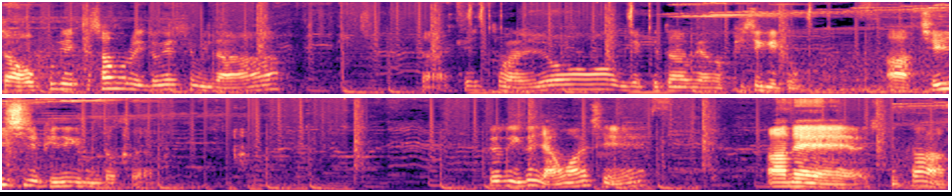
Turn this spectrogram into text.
자, 어프게이트 3으로 이동했습니다. 자, 게이트 완료. 이제 그 다음에 아마 비색 이동. 아, 제일 싫은 비색 이동 떴어요. 그래도 이건 양호하지. 아, 네. 그러니까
